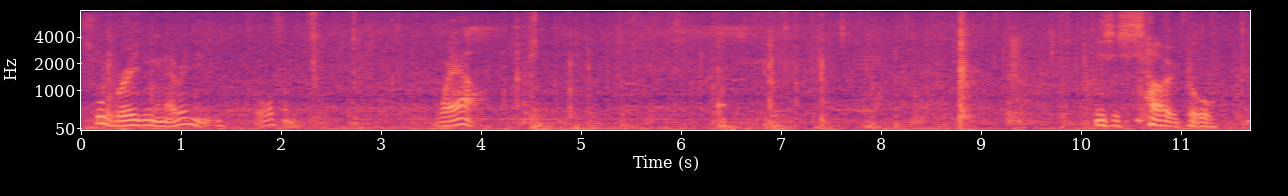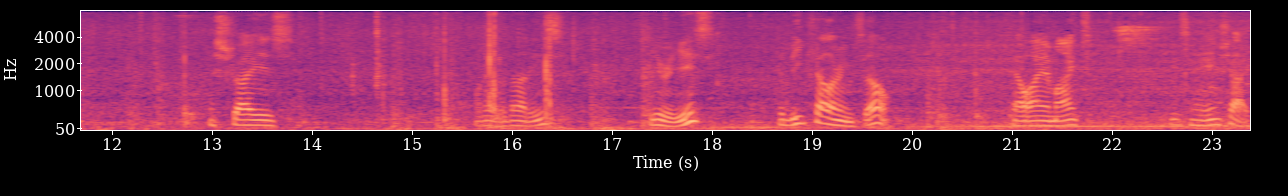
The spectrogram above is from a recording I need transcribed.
It's full breathing and everything. It's awesome. Wow. This is so cool. Australia's whatever that is. Here he is. The big fella himself. How are you, mate? Give us a handshake.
